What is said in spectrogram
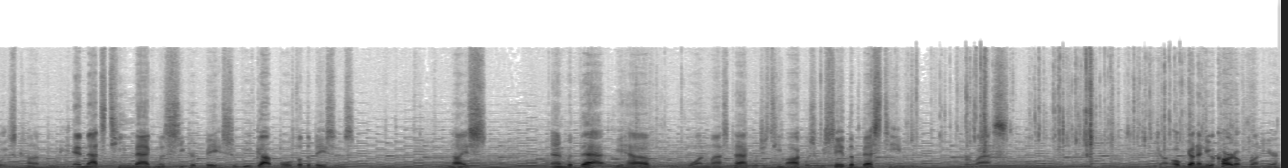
was kind of booty. And that's Team Magma's secret base. So we've got both of the bases. Nice. And with that, we have one last pack, which is Team Aqua. So we saved the best team for last. We got, oh, we got a new card up front here.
